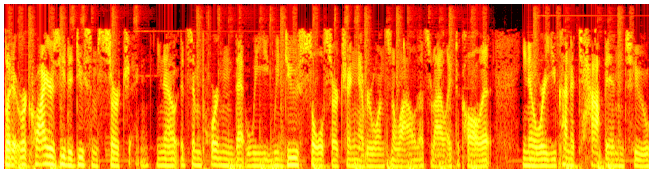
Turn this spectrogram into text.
but it requires you to do some searching. You know, it's important that we, we do soul searching every once in a while. That's what I like to call it. You know, where you kind of tap into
